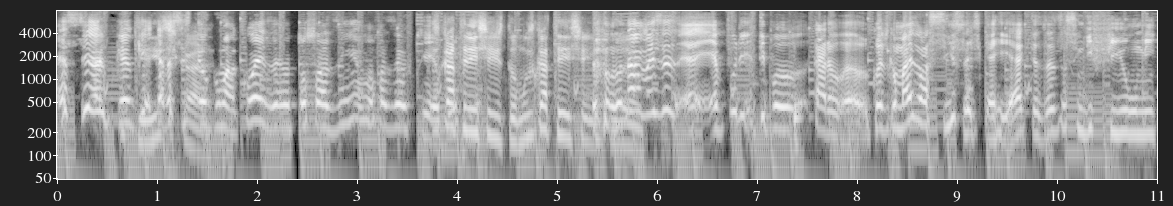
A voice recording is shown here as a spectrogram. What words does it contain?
É sério, porque eu Que quero assistir cara. alguma coisa, eu tô sozinho, eu vou fazer o quê? Eu Música triste, editor. Música triste aí. Não, mas é, é- é por isso, tipo, cara, a coisa que eu mais assisto, acho que é react, às vezes assim, de filme,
